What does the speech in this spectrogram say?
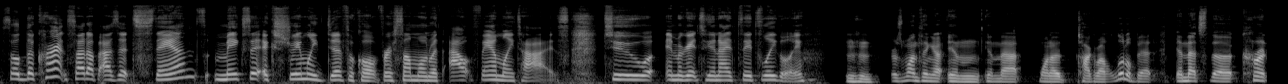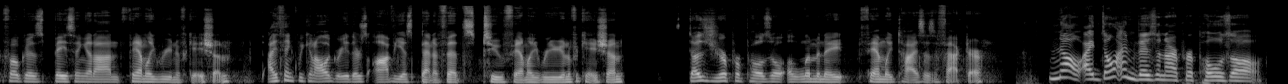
So the current setup as it stands makes it extremely difficult for someone without family ties to immigrate to the United States legally. Mm-hmm. There's one thing in in that I want to talk about a little bit, and that's the current focus basing it on family reunification. I think we can all agree there's obvious benefits to family reunification. Does your proposal eliminate family ties as a factor? No, I don't envision our proposal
